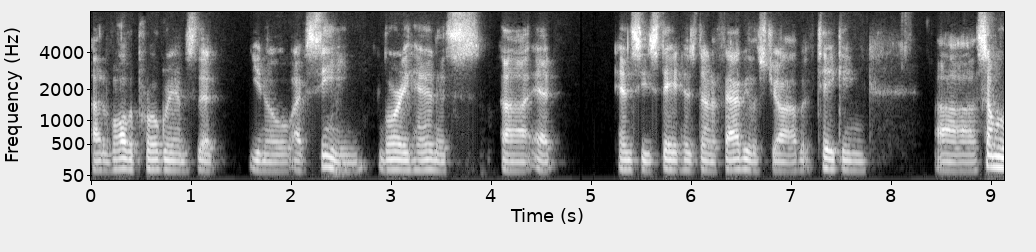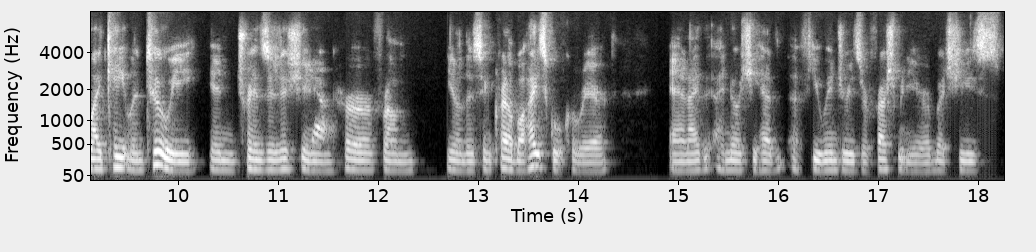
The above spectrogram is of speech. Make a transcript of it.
out of all the programs that you know I've seen, Laurie Henes uh, at NC State has done a fabulous job of taking uh, someone like Katelyn Tuohy and transitioning yeah. her from you know this incredible high school career, and I, I know she had a few injuries her freshman year, but she's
